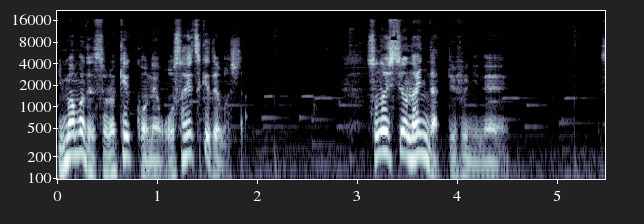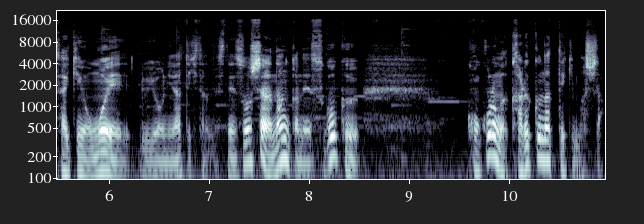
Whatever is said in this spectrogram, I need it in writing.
今までそれは結構ね押さえつけてました。その必要ないんだっていうふうにね最近思えるようになってきたんですね。そうしたらなんかねすごく心が軽くなってきました。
